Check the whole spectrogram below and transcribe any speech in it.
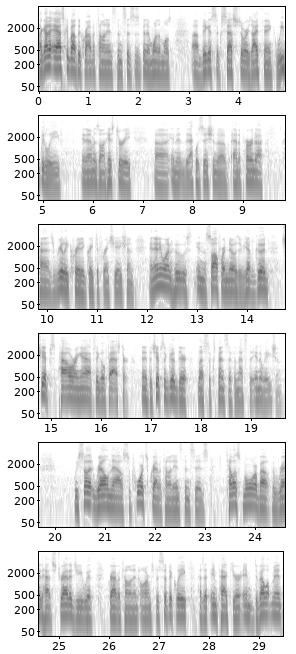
I got to ask about the Graviton instance. This has been one of the most uh, biggest success stories, I think, we believe, in Amazon history, uh, in the acquisition of Annapurna has really created great differentiation. And anyone who's in the software knows if you have good chips powering apps, they go faster. And if the chips are good, they're less expensive, and that's the innovation. We saw that RHEL now supports Graviton instances. Tell us more about the Red Hat strategy with Graviton and ARM specifically. Has it impact your development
